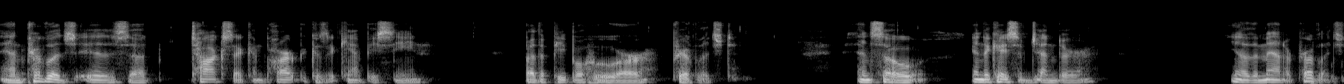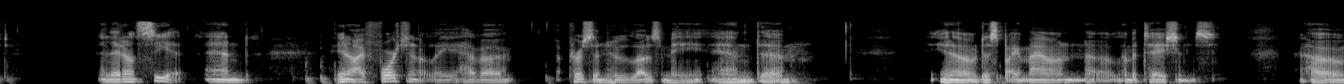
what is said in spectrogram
And privilege is uh, toxic in part because it can't be seen by the people who are privileged. And so, in the case of gender, you know, the men are privileged and they don't see it. And, you know, I fortunately have a, a person who loves me and, um, you know, despite my own uh, limitations, uh,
